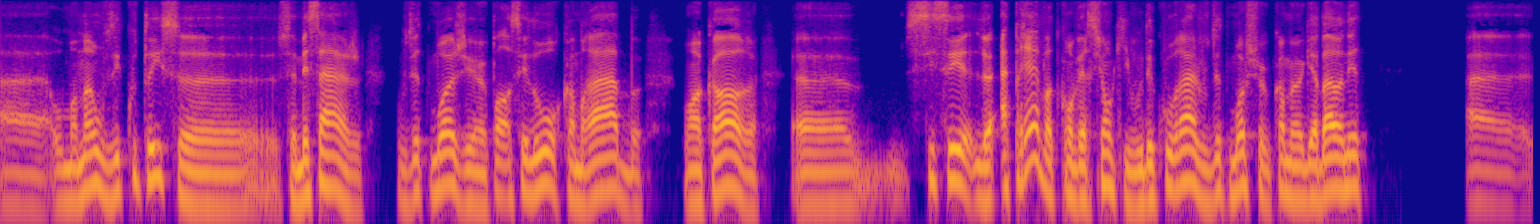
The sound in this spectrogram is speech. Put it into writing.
euh, au moment où vous écoutez ce, message, vous dites, moi, j'ai un passé lourd comme Rab, ou encore, euh, si c'est après votre conversion qui vous décourage, vous dites, moi, je suis comme un gabaonite. Euh,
